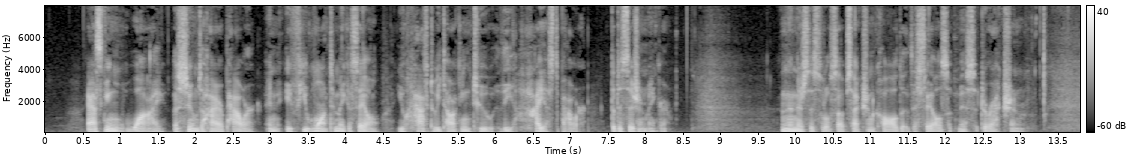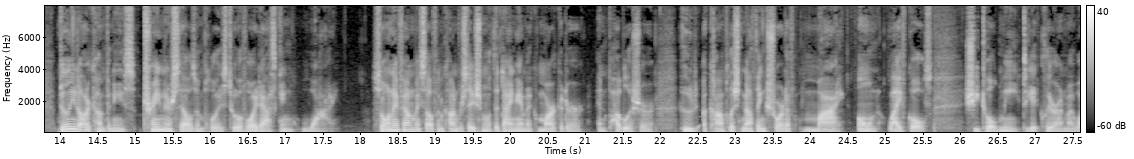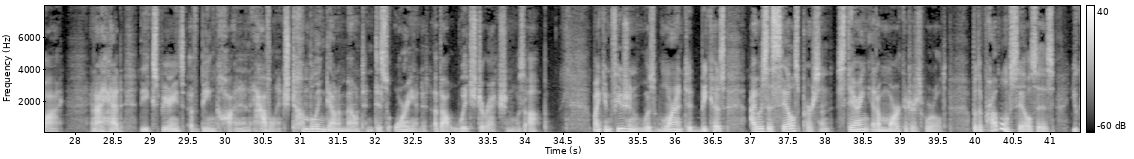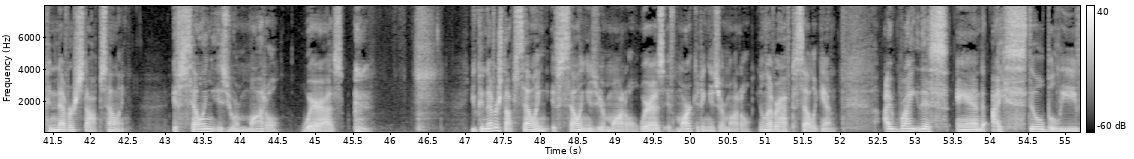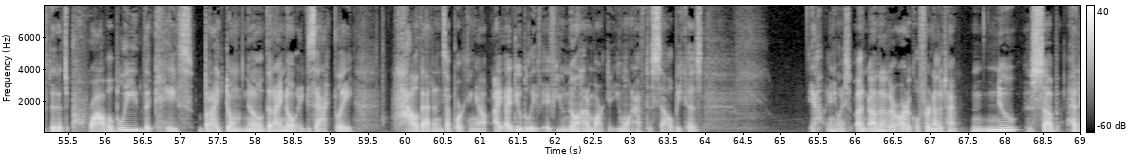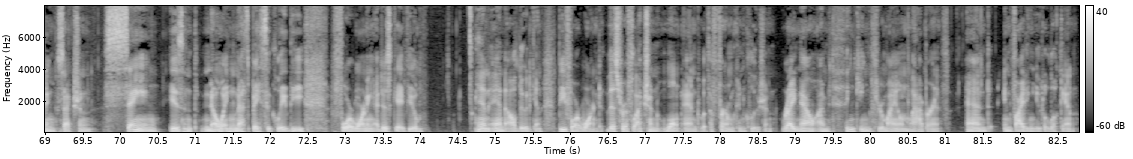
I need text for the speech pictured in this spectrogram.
Asking why assumes a higher power. And if you want to make a sale, you have to be talking to the highest power, the decision maker. And then there's this little subsection called the sales misdirection. Billion dollar companies train their sales employees to avoid asking why. So when I found myself in conversation with a dynamic marketer and publisher who'd accomplished nothing short of my own life goals, she told me to get clear on my why. And I had the experience of being caught in an avalanche, tumbling down a mountain, disoriented about which direction was up. My confusion was warranted because I was a salesperson staring at a marketer's world. But the problem with sales is you can never stop selling. If selling is your model, whereas you can never stop selling if selling is your model, whereas if marketing is your model, you'll never have to sell again. I write this and I still believe that it's probably the case, but I don't know that I know exactly how that ends up working out. I, I do believe if you know how to market, you won't have to sell because yeah, anyways, another article for another time. New subheading section saying isn't knowing. That's basically the forewarning I just gave you. And, and I'll do it again. Be forewarned, this reflection won't end with a firm conclusion. Right now, I'm thinking through my own labyrinth and inviting you to look in.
